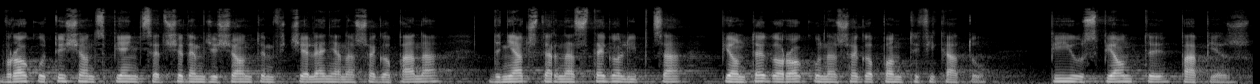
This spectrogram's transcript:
w roku 1570 wcielenia naszego Pana, dnia 14 lipca piątego roku naszego pontyfikatu. Pius V papież.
